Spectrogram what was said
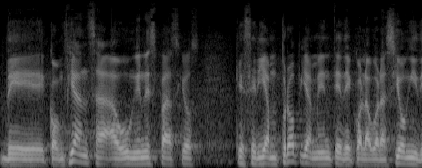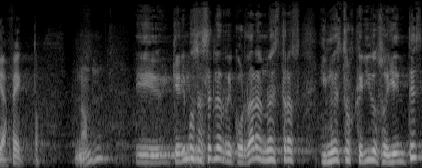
de confianza, aún en espacios que serían propiamente de colaboración y de afecto, ¿no? Eh, queremos hacerles recordar a nuestras y nuestros queridos oyentes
